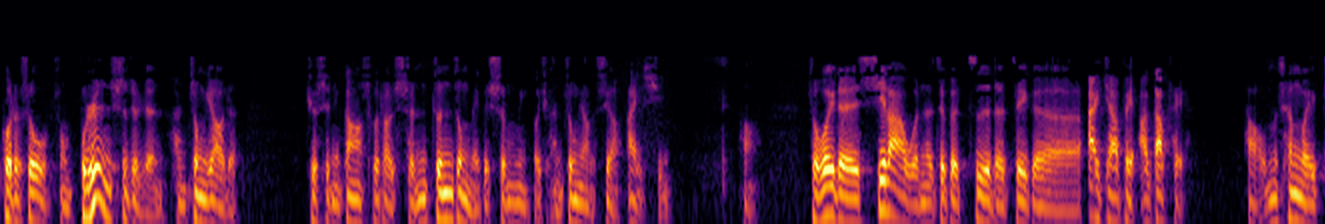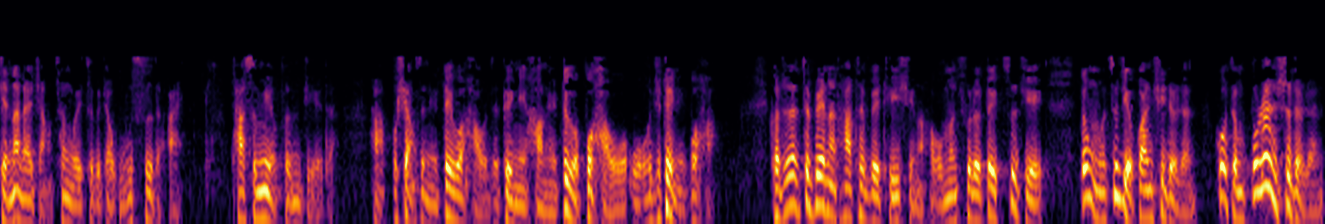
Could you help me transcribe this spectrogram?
或者说我们不认识的人，很重要的就是你刚刚说到，神尊重每个生命，而且很重要的是要爱心。好。所谓的希腊文的这个字的这个爱加贝阿加菲，好，我们称为简单来讲，称为这个叫无私的爱，它是没有分别的啊，不像是你对我好，我就对你好；你对我不好，我我我就对你不好。可是在这边呢，他特别提醒了哈，我们除了对自己跟我们自己有关系的人，或者不认识的人，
